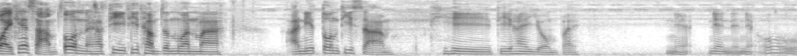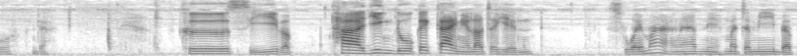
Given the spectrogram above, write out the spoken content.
ปล่อยแค่สามต้นนะครับ ที่ที่ทำจำนวนมา อันนี้ต้นที่สามที่ที่ให้โยมไป เนี่ยเนี่ยเนี่ยเนี่ยโอ้เดี๋ยวคือสีแบบถ้ายิ่งดูใกล้ ๆ เนี่ยเราจะเห็นสวยมากนะครับ นี่มันจะมีแบบ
